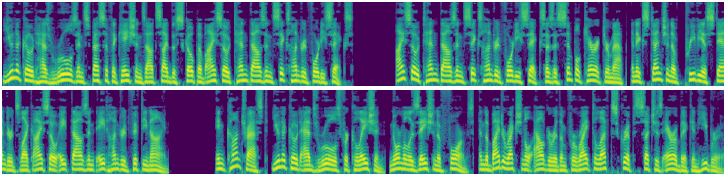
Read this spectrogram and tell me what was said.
Unicode has rules and specifications outside the scope of ISO 10646. ISO 10646 is a simple character map, an extension of previous standards like ISO 8859. In contrast, Unicode adds rules for collation, normalization of forms, and the bidirectional algorithm for right-to-left scripts such as Arabic and Hebrew.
